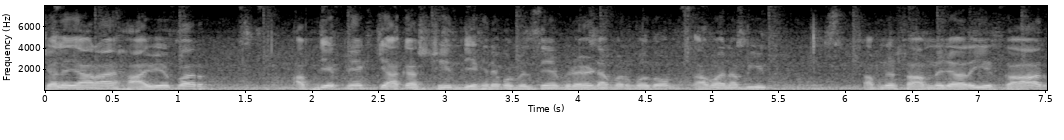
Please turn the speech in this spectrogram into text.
चले जा रहा है हाईवे पर। अब देखते हैं क्या क्या सीन देखने को मिलते हैं। फ्रेंड अपन को तो अपन अभी अपने सामने जा रही है कार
